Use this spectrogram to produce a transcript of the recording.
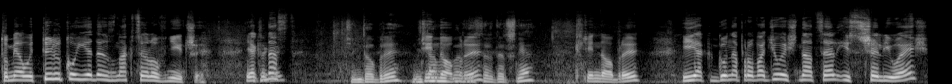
to miały tylko jeden znak celowniczy. Jak nas... Dzień dobry. Witamy Dzień dobry. Serdecznie. Dzień dobry. I jak go naprowadziłeś na cel i strzeliłeś,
